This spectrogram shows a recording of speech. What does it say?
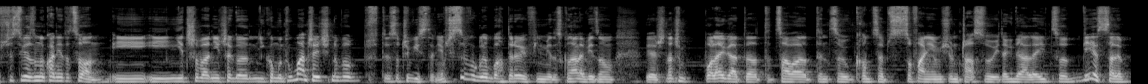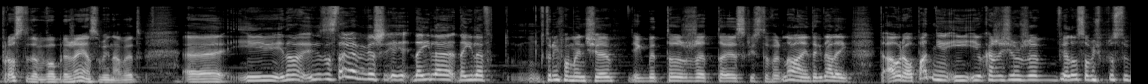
wszyscy wiedzą dokładnie to, co on I, i nie trzeba niczego nikomu tłumaczyć, no bo to jest oczywiste, nie? Wszyscy w ogóle bohaterowie w filmie doskonale wiedzą, wiesz, na czym polega to cała, ten cały koncept z cofaniem się czasu i tak dalej, co nie jest wcale proste do wyobrażenia sobie nawet. E, I no, zastanawiam wiesz, na ile, na ile w, w którymś momencie jakby to, że to jest Christopher Nolan i tak dalej, ta aura opadnie i, i okaże się, że wielu osobom się po prostu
